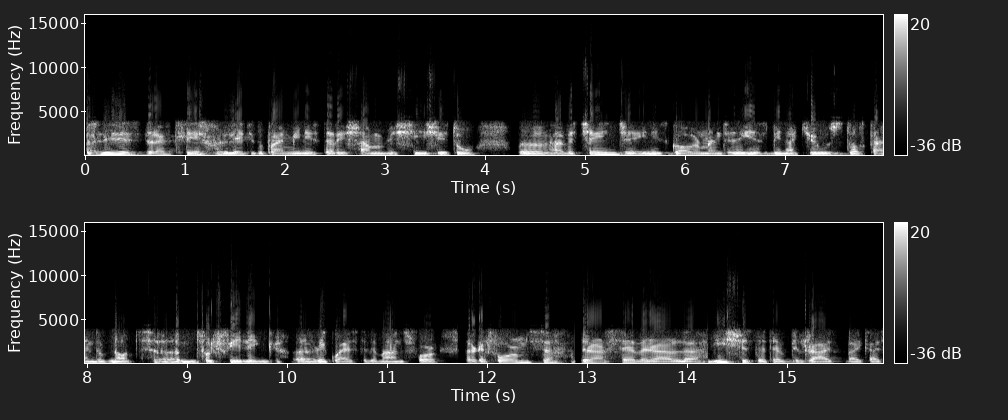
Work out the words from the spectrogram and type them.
This is directly related to Prime Minister Isham Shishi to uh, have a change in his government. He has been accused of kind of not um, fulfilling uh, requests, demands for uh, reforms. There are several uh, issues that have been raised by Kais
